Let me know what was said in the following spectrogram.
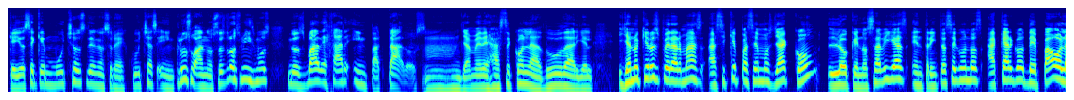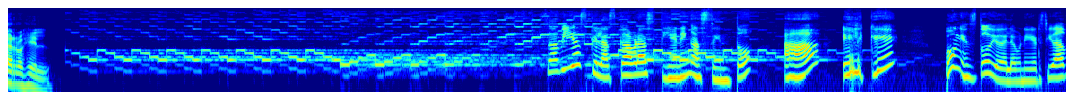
que yo sé que muchos de nuestros escuchas e incluso a nosotros mismos nos va a dejar impactados. Mm, ya me dejaste con la duda, Ariel. Y ya no quiero esperar más, así que pasemos ya con lo que no sabías en 30 segundos a cargo de Paola Rogel. ¿Sabías que las cabras tienen acento? ¿Ah? ¿El qué? Un estudio de la Universidad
